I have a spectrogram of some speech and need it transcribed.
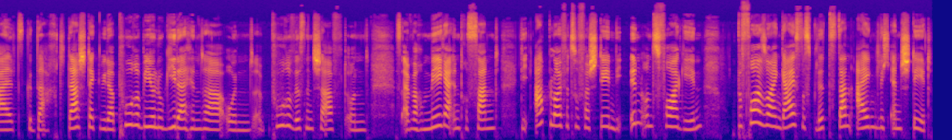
als gedacht. Da steckt wieder pure Biologie dahinter und äh, pure Wissenschaft und es ist einfach mega interessant, die Abläufe zu verstehen, die in uns vorgehen, bevor so ein Geistesblitz dann eigentlich entsteht.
